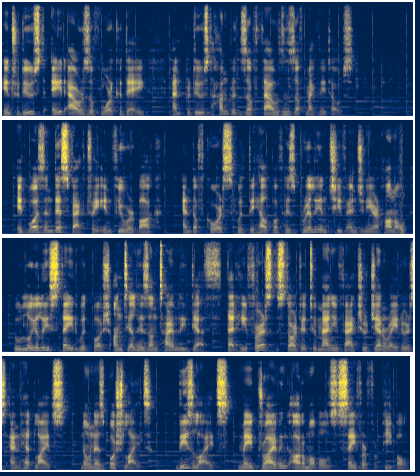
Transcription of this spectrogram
He introduced 8 hours of work a day and produced hundreds of thousands of magnetos. It was in this factory in Feuerbach and of course with the help of his brilliant chief engineer Honold, who loyally stayed with Bosch until his untimely death, that he first started to manufacture generators and headlights known as Bosch Light. These lights made driving automobiles safer for people.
